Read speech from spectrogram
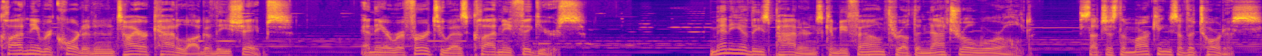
Chladni recorded an entire catalog of these shapes, and they are referred to as Chladni figures. Many of these patterns can be found throughout the natural world, such as the markings of the tortoise,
